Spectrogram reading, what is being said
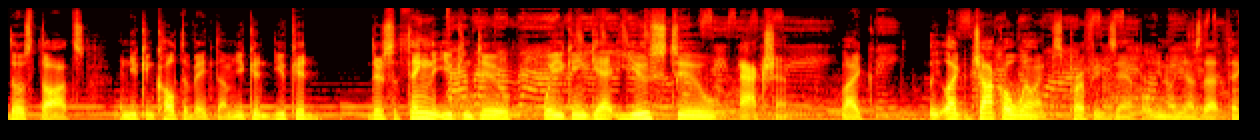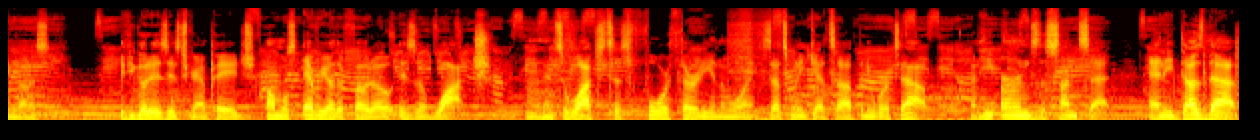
those thoughts and you can cultivate them. You could you could there's a thing that you can do where you can get used to action. Like like Jocko Willink's perfect example. You know, he has that thing on his. If you go to his Instagram page, almost every other photo is a watch, mm-hmm. and it's a watch that says 4:30 in the morning because that's when he gets up and he works out, and he earns the sunset, and he does that.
